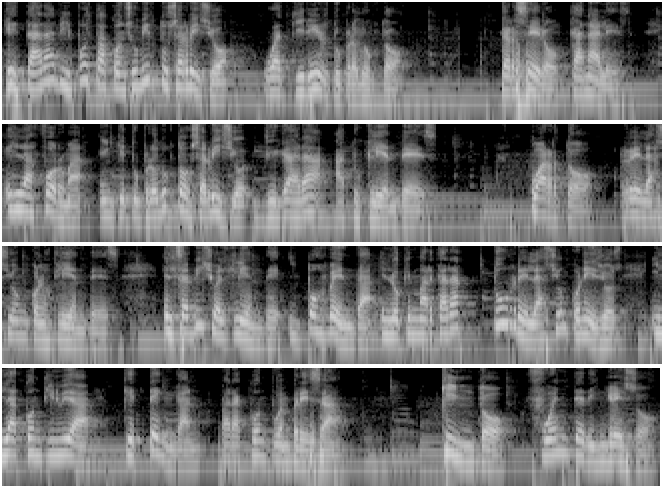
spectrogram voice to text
que estará dispuesto a consumir tu servicio o adquirir tu producto. Tercero, canales. Es la forma en que tu producto o servicio llegará a tus clientes. Cuarto, relación con los clientes. El servicio al cliente y postventa en lo que marcará tu relación con ellos y la continuidad que tengan para con tu empresa. Quinto, fuente de ingreso.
